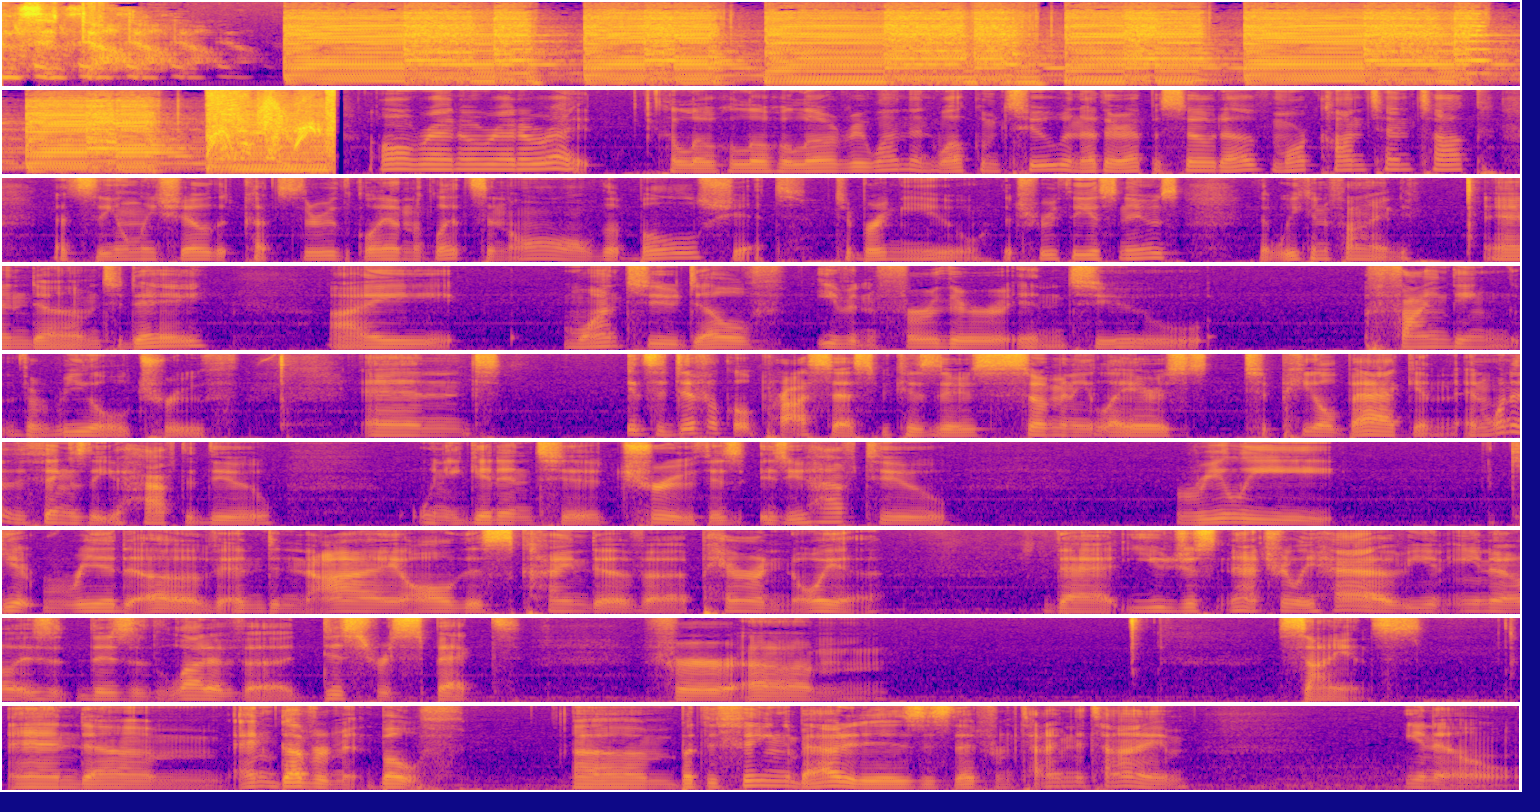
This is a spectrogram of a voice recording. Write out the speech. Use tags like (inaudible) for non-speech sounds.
and sit down. All right, all right, all right. Hello, hello, hello, everyone, and welcome to another episode of More Content Talk. That's the only show that cuts through the glam, the glitz, and all the bullshit to bring you the truthiest news that we can find. And um, today, I want to delve even further into finding the real truth. And it's a difficult process because there's so many layers to peel back and, and one of the things that you have to do when you get into truth is, is you have to really get rid of and deny all this kind of uh, paranoia that you just naturally have you, you know there's, there's a lot of uh, disrespect for um, science and um, and government both. Um, but the thing about it is, is that from time to time, you know,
